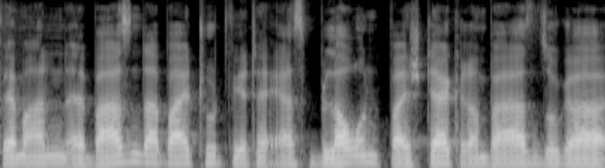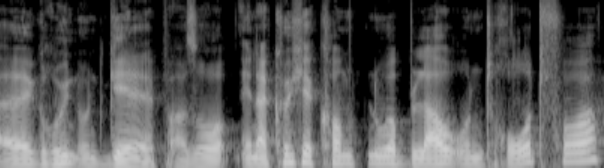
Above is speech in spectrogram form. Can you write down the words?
Wenn man äh, Basen dabei tut, wird er erst blau und bei stärkeren Basen sogar äh, grün und gelb. Also in der Küche kommt nur blau und rot vor.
